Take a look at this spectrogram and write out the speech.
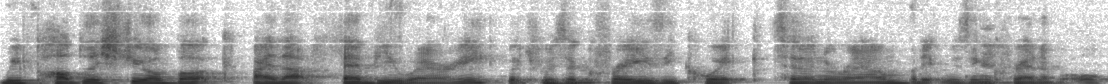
we published your book by that February, which was a mm-hmm. crazy quick turnaround, but it was incredible.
